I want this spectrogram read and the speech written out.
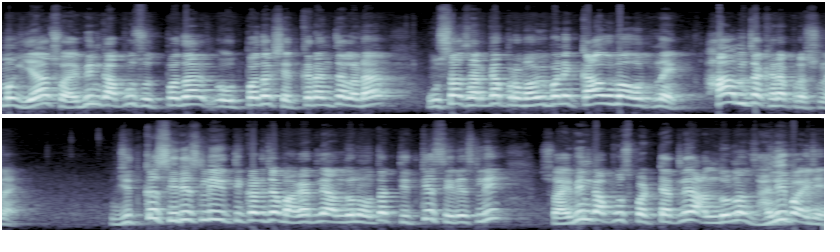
मग या सोयाबीन कापूस उत्पादक उत्पादक शेतकऱ्यांचा लढा ऊसासारखा प्रभावीपणे का उभा होत नाही? हा आमचा खरा प्रश्न आहे. जितकं सिरियसली तिकडच्या भागातले आंदोलन होतात तितके सिरियसली सोयाबीन कापूस पट्ट्यातले आंदोलन झाली पाहिजे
